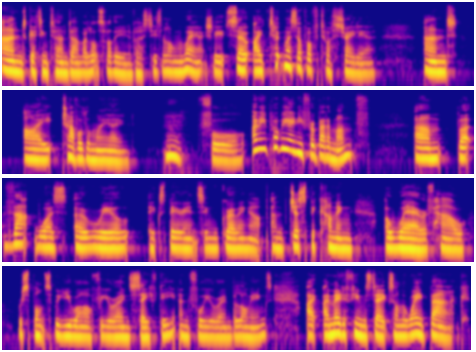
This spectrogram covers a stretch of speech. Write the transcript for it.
and getting turned down by lots of other universities along the way, actually. So I took myself off to Australia and I travelled on my own for, I mean, probably only for about a month. Um, but that was a real experience in growing up and just becoming aware of how responsible you are for your own safety and for your own belongings. I, I made a few mistakes. On the way back,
